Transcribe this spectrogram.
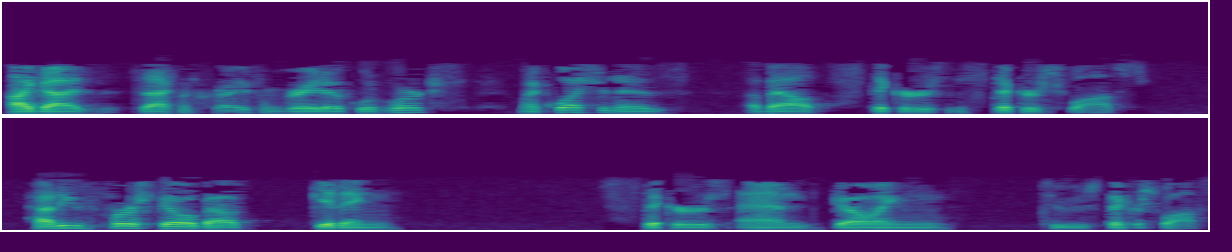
Hi guys, Zach McCrae from Great Oak Woodworks. My question is about stickers and sticker swaps. How do you first go about getting stickers and going to sticker swaps?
